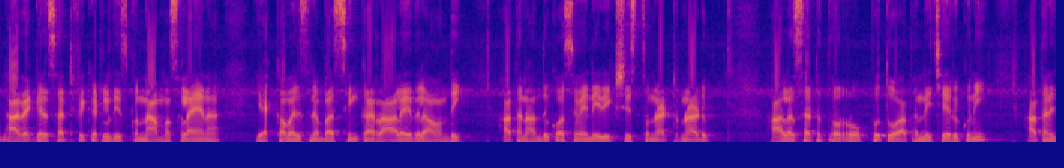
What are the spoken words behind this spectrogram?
నా దగ్గర సర్టిఫికెట్లు తీసుకున్న ఆ ముసలాయన ఎక్కవలసిన బస్సు ఇంకా రాలేదులా ఉంది. అతను అందుకోసమే నిరీక్షిస్తున్నట్టున్నాడు. అలసటతో రొప్పుతూ అతన్ని చేరుకుని అతని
